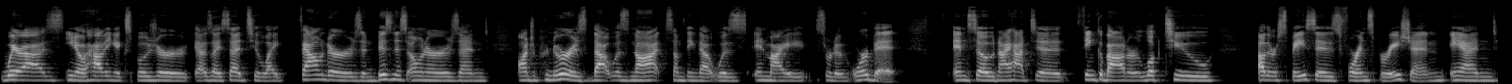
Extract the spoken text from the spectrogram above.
Whereas, you know, having exposure, as I said, to like founders and business owners and entrepreneurs, that was not something that was in my sort of orbit. And so I had to think about or look to other spaces for inspiration. And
